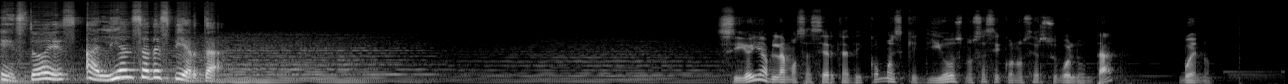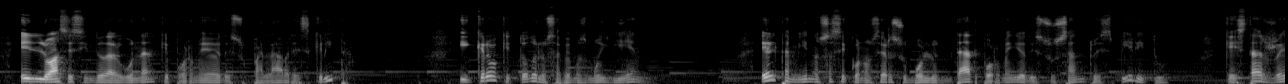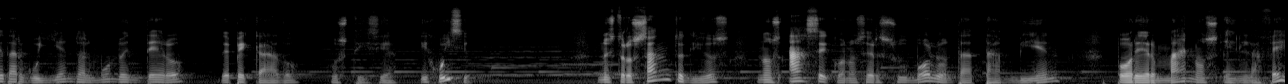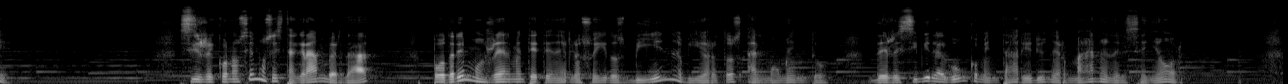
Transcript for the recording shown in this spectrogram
Esto es Alianza Despierta. Si hoy hablamos acerca de cómo es que Dios nos hace conocer su voluntad, bueno, Él lo hace sin duda alguna que por medio de su palabra escrita. Y creo que todos lo sabemos muy bien. Él también nos hace conocer su voluntad por medio de su Santo Espíritu, que está redarguyendo al mundo entero de pecado, justicia y juicio. Nuestro Santo Dios nos hace conocer su voluntad también por hermanos en la fe. Si reconocemos esta gran verdad, podremos realmente tener los oídos bien abiertos al momento de recibir algún comentario de un hermano en el Señor,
